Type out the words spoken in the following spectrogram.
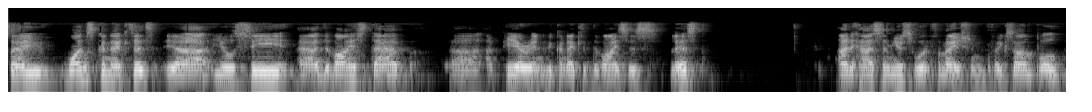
So once connected, uh, you'll see a device tab uh, appear in the connected devices list. And it has some useful information. For example,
